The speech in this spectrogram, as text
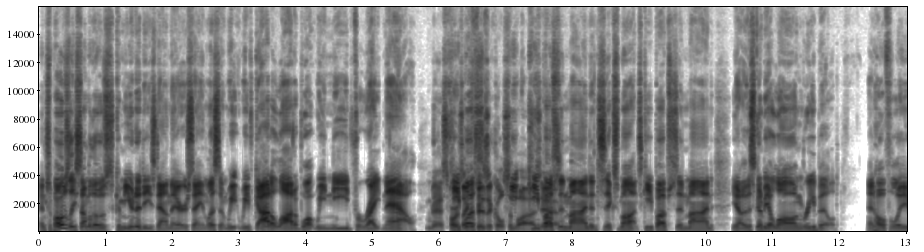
And supposedly some of those communities down there are saying, "Listen, we we've got a lot of what we need for right now. Yeah, as far Keep as like us- physical supplies, Keep, yeah. us in mind in six months. Keep us in mind. You know, this is going to be a long rebuild, and hopefully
